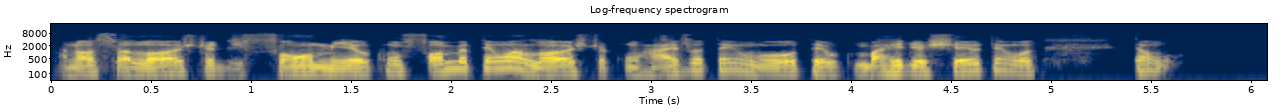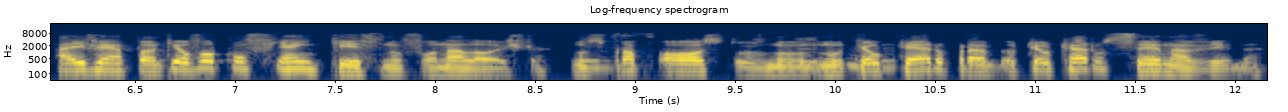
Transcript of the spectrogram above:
A nossa lógica de fome, eu com fome eu tenho uma lógica, com raiva eu tenho outra, eu com barriga cheia eu tenho outra. Então, Aí vem a pergunta, eu vou confiar em que se não for na lógica? Nos Isso. propósitos, no, no que eu uhum. quero para o que eu quero ser na vida.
